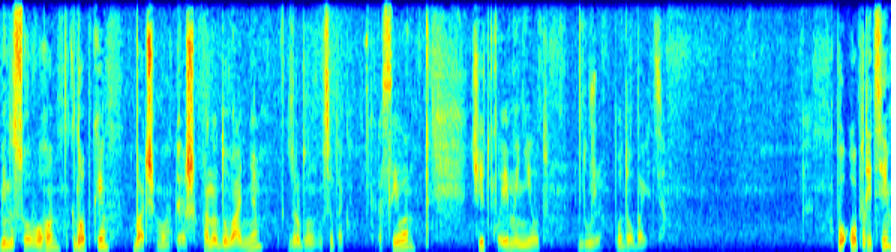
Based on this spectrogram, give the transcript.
мінусового кнопки бачимо теж анодування. Зроблено все так красиво, чітко і мені от дуже подобається. По оптиці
